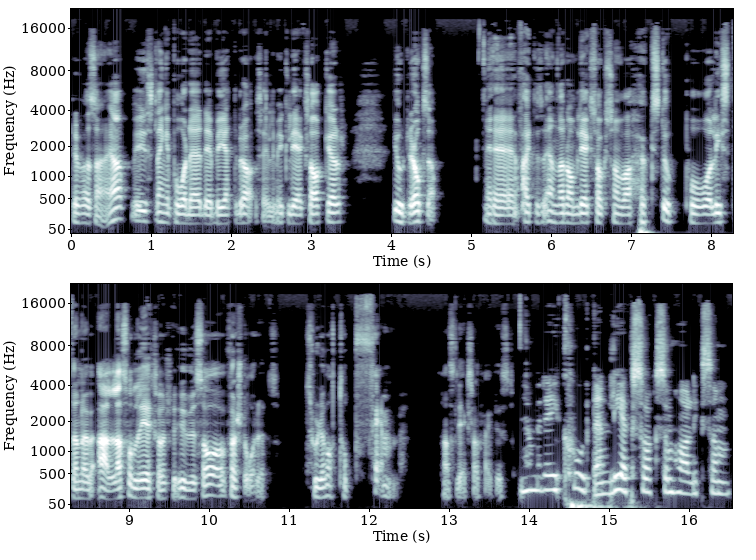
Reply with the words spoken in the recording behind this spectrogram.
Det var så här, ja, vi slänger på det, det blir jättebra, säljer mycket leksaker. Gjorde det också. Eh, faktiskt en av de leksaker som var högst upp på listan över alla sålda leksaker i USA första året. Jag tror det var topp fem, hans leksak faktiskt. Ja men det är ju coolt, en leksak som har liksom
